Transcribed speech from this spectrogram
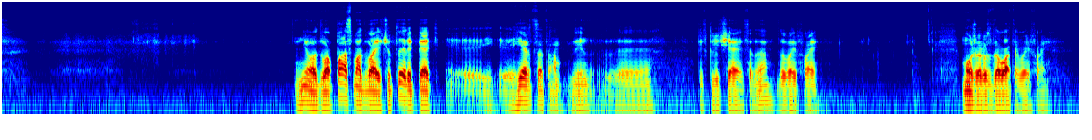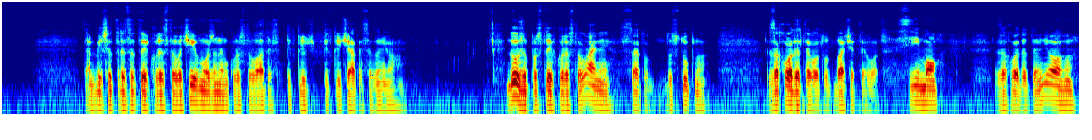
У нього два пасма, 2,4, 5 е, Гц там він е, підключається да, до Wi-Fi. Може роздавати Wi-Fi. Там більше 30 користувачів може ним користуватися, підключ, підключатися до нього. Дуже простий в користуванні, все тут доступно. Заходите, отут, бачите, от, Сімо. Заходите в нього.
